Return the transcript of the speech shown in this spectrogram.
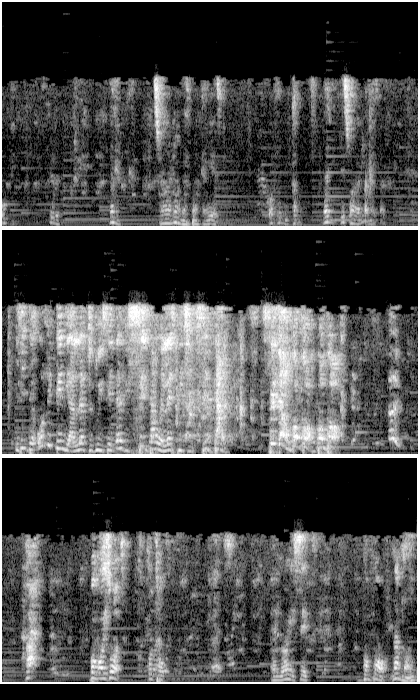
Okay. Listen. Listen. This one I don't understand. Can you explain? Coffee will come. Then this one I don't understand. You see, the only thing they are left to do is say, Daddy, sit down and let's teach you. Sit down. Sit down. Go, go, go, go. Ha. Bobo is what? Toto. Yes. And Lord he said, Bobo, not no.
